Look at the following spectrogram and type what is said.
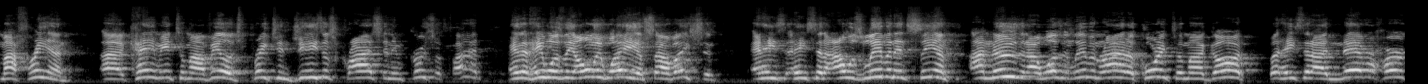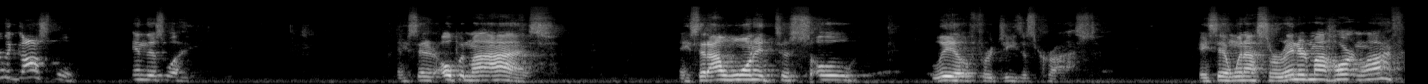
my friend uh, came into my village preaching Jesus Christ and Him crucified, and that He was the only way of salvation." And he, he said, I was living in sin. I knew that I wasn't living right according to my God, but he said, I never heard the gospel in this way. And he said, it opened my eyes and he said, I wanted to so live for Jesus Christ. He said, when I surrendered my heart and life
